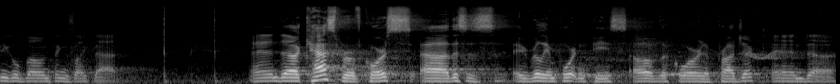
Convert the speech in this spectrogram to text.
BeagleBone, things like that. And uh, Casper, of course, uh, this is a really important piece of the core project, and uh,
